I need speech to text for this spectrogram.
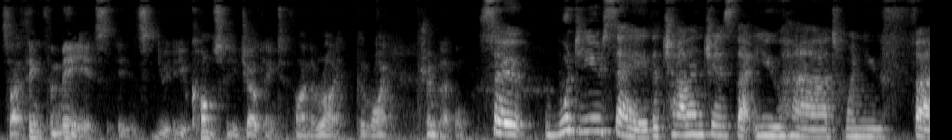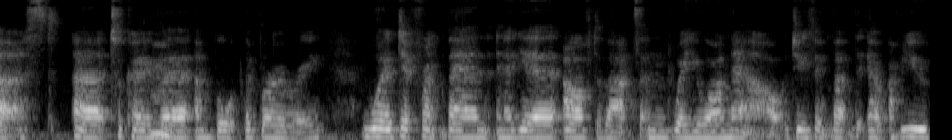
So I think for me, it's it's you're constantly juggling to find the right the right trim level. So would you say the challenges that you had when you first uh, took over mm. and bought the brewery were different then in a year after that and where you are now? Do you think that uh, have you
